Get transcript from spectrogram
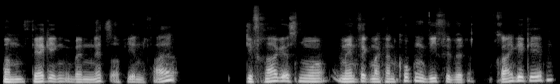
Um, ähm, fair gegenüber dem Netz auf jeden Fall. Die Frage ist nur, im Endeffekt, man kann gucken, wie viel wird freigegeben.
